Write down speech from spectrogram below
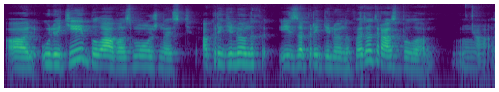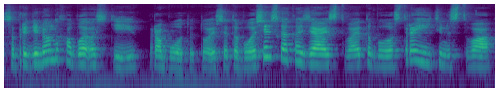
у людей была возможность определенных, из определенных, в этот раз было, а, с определенных областей работы. То есть это было сельское хозяйство, это было строительство,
